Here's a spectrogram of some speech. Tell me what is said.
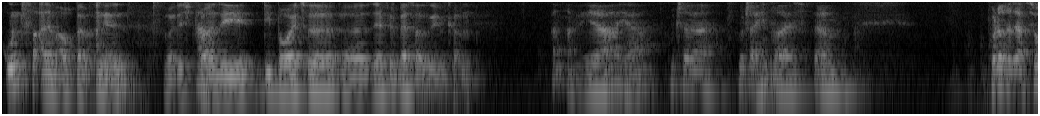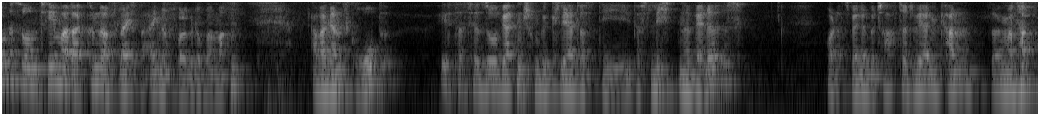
und vor allem auch beim Angeln, weil ich Ah. quasi die Beute äh, sehr viel besser sehen kann. Ah, ja, ja, guter, guter Hinweis. Ähm, Polarisation ist so ein Thema, da können wir vielleicht eine eigene Folge drüber machen. Aber ganz grob ist das ja so, wir hatten schon geklärt, dass die, das Licht eine Welle ist oder als Welle betrachtet werden kann, sagen wir mal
